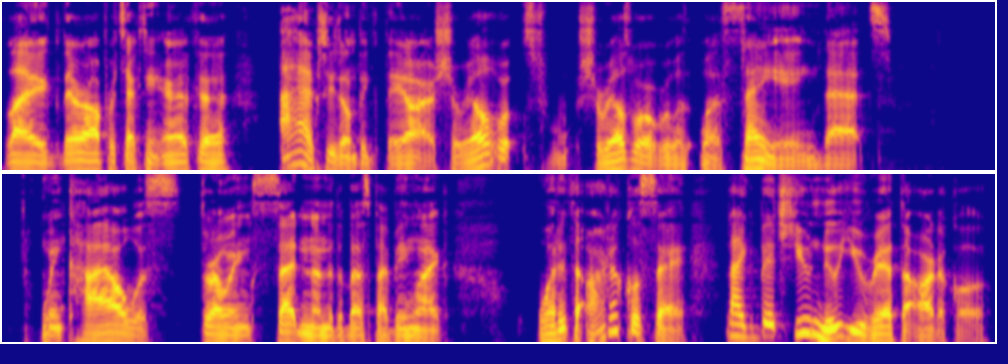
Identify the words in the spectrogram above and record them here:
like they're all protecting Erika. I actually don't think they are. Sherelle, Sherelle's was saying that when Kyle was throwing Sutton under the bus by being like, what did the article say? Like, bitch, you knew you read the article.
